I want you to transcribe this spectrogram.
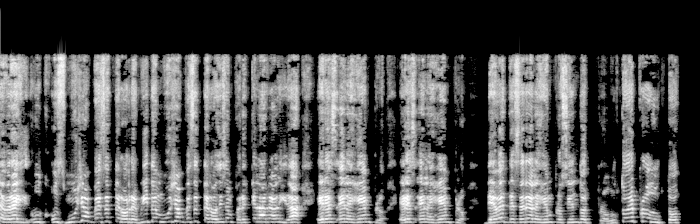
de break. muchas veces te lo repiten, muchas veces te lo dicen, pero es que la realidad, eres el ejemplo, eres el ejemplo. Debes de ser el ejemplo siendo el producto del producto,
